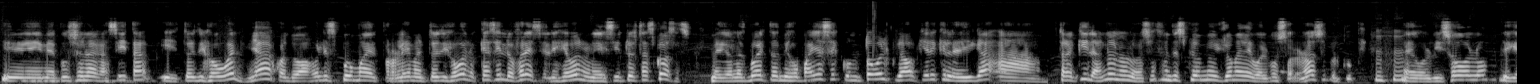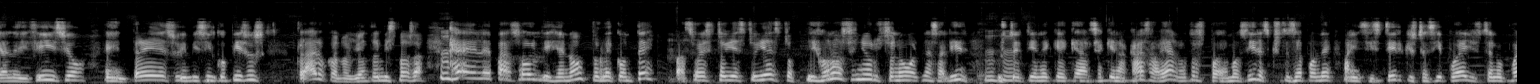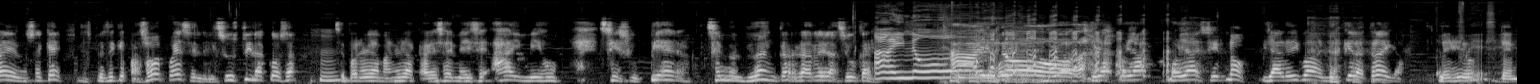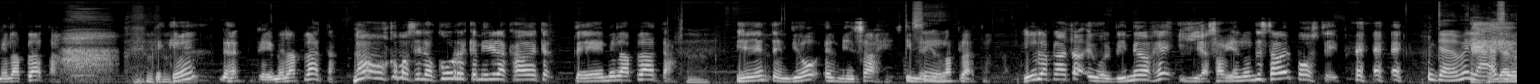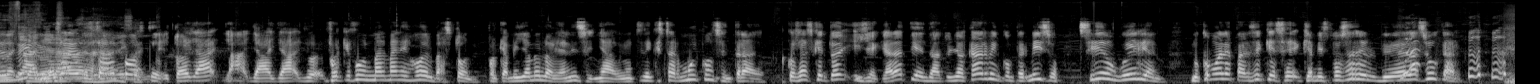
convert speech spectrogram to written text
Y me puso una gasita y entonces dijo, bueno, ya cuando bajó la espuma del problema, entonces dijo, bueno, ¿qué se le ofrece? Le dije, bueno, necesito estas cosas. Me dio las vueltas, me dijo, váyase con todo el cuidado, quiere que le diga a, tranquila, no, no, no, eso fue un descuido mío, yo me devuelvo solo, no se preocupe. Me devolví solo, llegué al edificio, entré, subí mis cinco pisos, Claro, cuando yo entré mi esposa, ¿qué le pasó? Y dije, no, pues le conté, pasó esto y esto y esto. Dijo, no, señor, usted no vuelve a salir, usted tiene que quedarse aquí en la casa, vean, nosotros podemos ir, es que usted se pone a insistir que usted sí puede y usted no puede, no sé qué. Después de que pasó, pues, el, susto y la cosa, se pone la mano en la cabeza y me dice, ay, mijo, si supiera, se me olvidó encargarle el azúcar. Ay, no. Ay, no. Voy a, voy, a, voy a decir, no, ya le digo a Daniel que la traiga. Le dije, Pues. deme la plata. ¿De qué? De- Deme la plata. No, ¿cómo se le ocurre que mire la cara de que... Deme la plata. Y ella entendió el mensaje y me Sí. dio la plata. Y la plata y volví, me bajé y ya sabía dónde estaba el poste. Ya no me la Ya no la- haces. ya no Ya la- sabía dónde estaba el poste. Entonces ya, ya, ya, ya. yo- fue que fue un mal manejo del bastón, porque a mí ya me lo habían enseñado. Uno tiene que estar muy concentrado. Cosas que entonces, y llegué a la tienda, doña Carmen, con permiso. Sí, don William, ¿no ¿cómo le parece que, se, que a mi esposa se le olvidó el azúcar?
